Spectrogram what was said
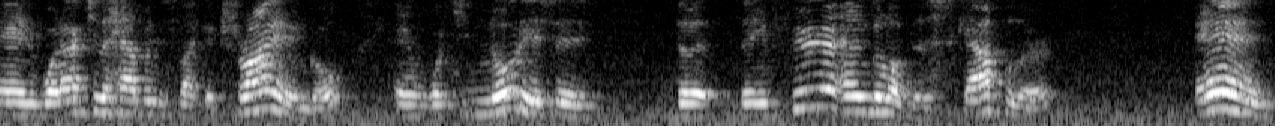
and what actually happens is like a triangle. And what you notice is the the inferior angle of the scapular and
